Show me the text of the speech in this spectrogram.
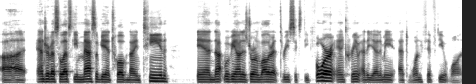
Uh, Andrei Vasilevskiy, massive gain at 1219. And not moving on is Jordan Lawlar at 364 and Karim Adeyemi at 151.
